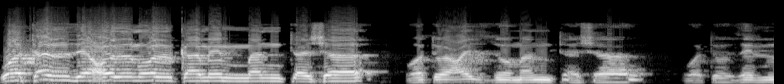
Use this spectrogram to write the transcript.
وتنزع الملك ممن تشاء وتعز من تشاء وتذل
